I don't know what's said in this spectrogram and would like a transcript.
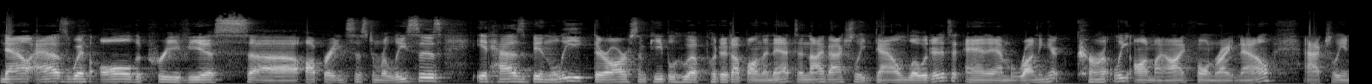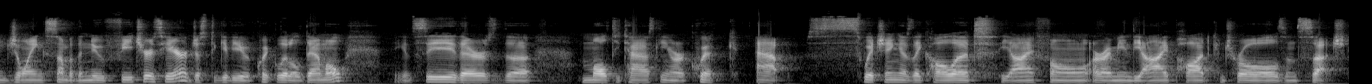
Now, as with all the previous uh, operating system releases, it has been leaked. There are some people who have put it up on the net, and I've actually downloaded it and am running it currently on my iPhone right now. Actually enjoying some of the new features here, just to give you a quick little demo. You can see there's the multitasking or quick app switching as they call it, the iPhone, or I mean the iPod controls and such.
